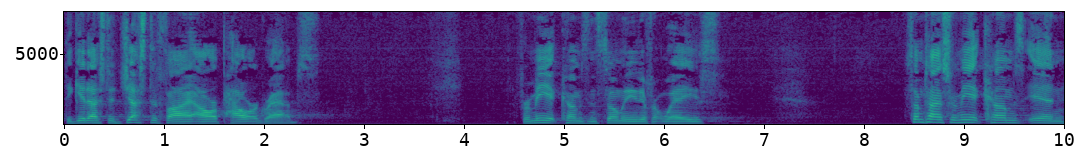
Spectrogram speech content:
to get us to justify our power grabs. For me, it comes in so many different ways. Sometimes for me, it comes in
